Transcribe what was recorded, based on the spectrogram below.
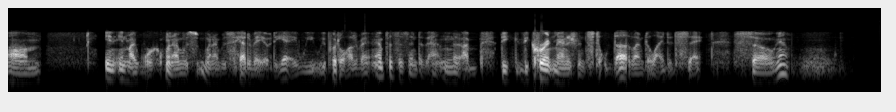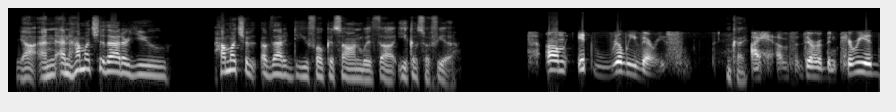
um, in, in my work when I was when I was head of AODA, we, we put a lot of emphasis into that, and uh, the the current management still does. I'm delighted to say. So yeah, yeah, and and how much of that are you? How much of, of that do you focus on with uh, Ecosophia? Um, it really varies. Okay. I have. There have been periods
